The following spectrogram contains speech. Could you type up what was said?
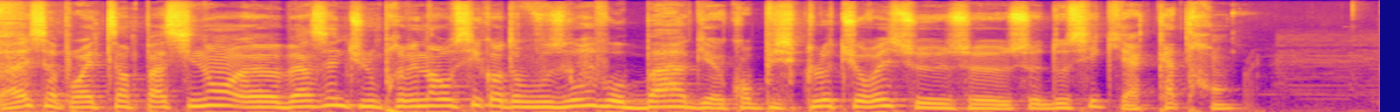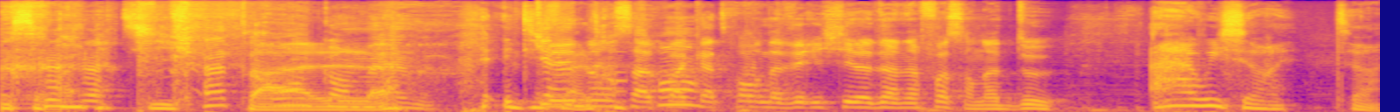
Ouais, ça pourrait être sympa. Sinon, euh, Benzen, tu nous préviendras aussi quand vous aurez vos bagues, qu'on puisse clôturer ce, ce, ce dossier qui a 4 ans. C'est un petit 4 ans quand même. Et Mais non, ça a quatre ans. pas 4 ans, on a vérifié la dernière fois, ça en a 2. Ah oui, c'est vrai. C'est vrai,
